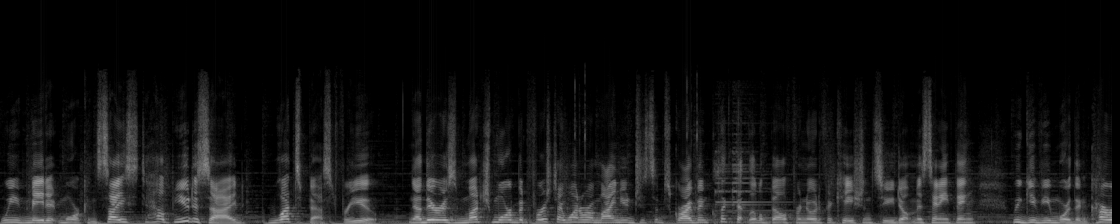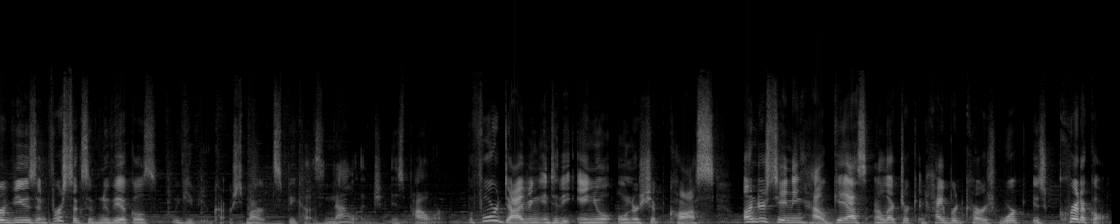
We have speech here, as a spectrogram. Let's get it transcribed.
we've made it more concise to help you decide what's best for you. Now there is much more, but first I want to remind you to subscribe and click that little bell for notifications so you don't miss anything. We give you more than car reviews and first looks of new vehicles, we give you car smarts because knowledge is power. Before diving into the annual ownership costs, understanding how gas and electric and hybrid cars work is critical.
